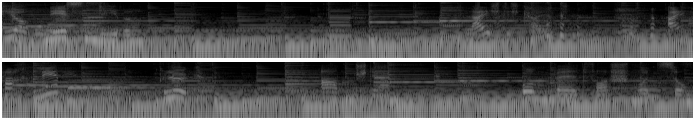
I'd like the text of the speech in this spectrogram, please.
Tierwohl, Nächstenliebe, Leichtigkeit. Einfach leben. Glück. Artensterben. Umweltverschmutzung.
